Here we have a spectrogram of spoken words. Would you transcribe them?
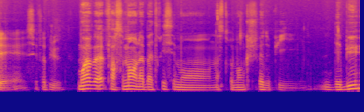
c'est fabuleux. Moi, bah, forcément, la batterie, c'est mon instrument que je fais depuis le début.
